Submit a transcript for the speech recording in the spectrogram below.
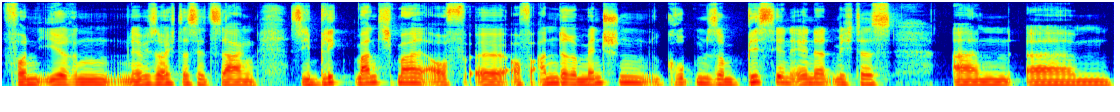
von ihren, ja, wie soll ich das jetzt sagen, sie blickt manchmal auf, äh, auf andere Menschengruppen, so ein bisschen erinnert mich das an ähm,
